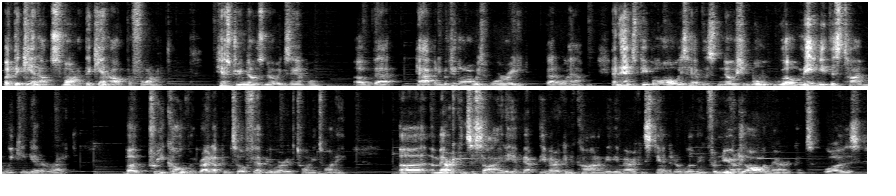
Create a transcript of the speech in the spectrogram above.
but they can't outsmart it, they can't outperform it. History knows no example of that happening, but people are always worried that it will happen. And hence people always have this notion, well, well, maybe this time we can get it right. But pre-COVID, right up until February of 2020, uh, American society, the American economy, the American standard of living for nearly all Americans was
